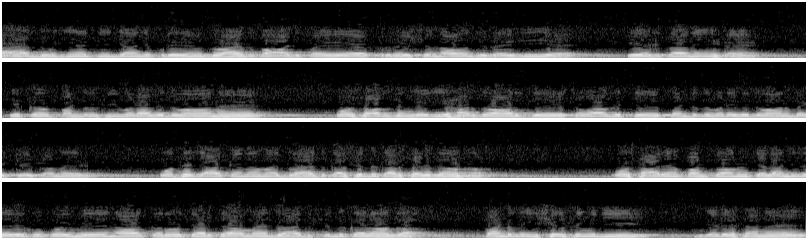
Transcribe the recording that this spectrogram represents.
ਹੈ ਦੂਜੀਆਂ ਚੀਜ਼ਾਂ 'ਚ ਪ੍ਰੇਮ ਦੁਆਇਤ ਭਾਜ ਪਏ ਹੈ ਪਰਮੇਸ਼ਰ ਨਾਲੋਂ ਜੁਦਾਈ ਹੈ ਏਕਤਾ ਨਹੀਂ ਹੈ। ਇੱਕ ਪੰਡਤ ਸੀ ਬੜਾ ਵਿਦਵਾਨ ਹੈ। ਉਹ ਸਾਧ ਸੰਗਤ ਜੀ ਹਰਿਦੁਆਰ 'ਚ ਸਭਾ ਵਿੱਚ ਪੰਡਤ ਬੜੇ ਵਿਦਵਾਨ ਬੈਠੇ ਸਨ। ਉੱਥੇ ਜਾ ਕੇ ਨਾ ਮੈਂ ਦੁਆਇਤ ਕਾ ਸਿੱਧ ਕਰ ਸਕਦਾ ਹਾਂ। ਉਹ ਸਾਰਿਆਂ ਪੰਡਤਾਂ ਨੂੰ ਚੈਲੰਜ ਦੇਵੇ ਕਿ ਕੋਈ ਮੇਰੇ ਨਾਲ ਕਰੋ, ਚਰਚਾ ਮੈਂ ਦੁਆਇਤ ਸਿੱਧ ਕਰਾਂਗਾ। ਪੰਡਤ ਈਸ਼ਰ ਸਿੰਘ ਜੀ ਜਿਹੜੇ ਸਨ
